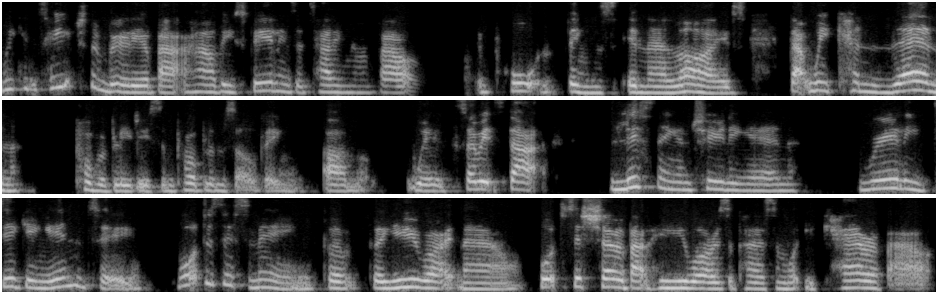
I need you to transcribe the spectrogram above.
we can teach them really about how these feelings are telling them about important things in their lives that we can then probably do some problem solving um, with. So it's that listening and tuning in really digging into what does this mean for, for you right now? What does this show about who you are as a person, what you care about?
